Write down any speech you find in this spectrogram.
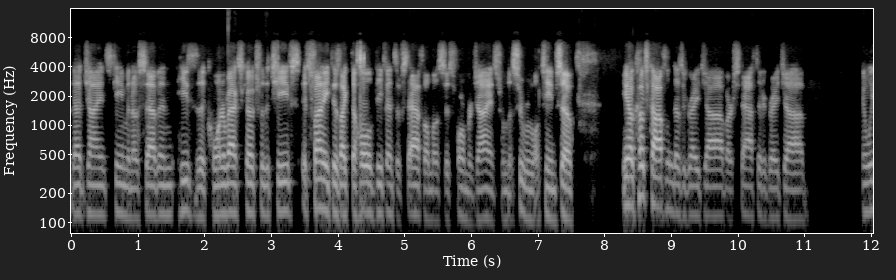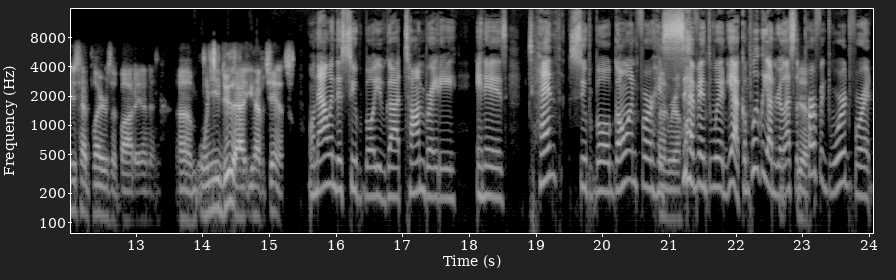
that Giants team in 07, he's the cornerbacks coach for the Chiefs. It's funny because like the whole defensive staff almost is former Giants from the Super Bowl team. So, you know, Coach Coughlin does a great job. Our staff did a great job and we just had players that bought in. And um, when you do that, you have a chance. Well, now in this Super Bowl, you've got Tom Brady in his 10th Super Bowl, going for his unreal. seventh win. Yeah, completely unreal. That's the yeah. perfect word for it.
